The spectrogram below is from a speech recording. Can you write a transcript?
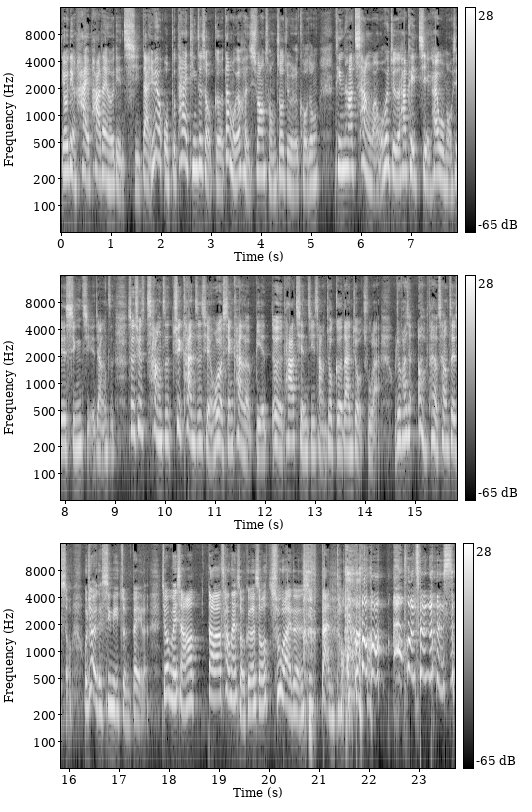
有点害怕，但有一点期待，因为我不太听这首歌，但我又很希望从周杰伦的口中听他唱完，我会觉得他可以解开我某些心结这样子。所以去唱之去看之前，我有先看了别呃他前几场就歌单就有出来，我就发现哦，他有唱这首，我就有一个心理准备了，就没想到。到要唱那首歌的时候，出来的人是弹头，我真的很生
